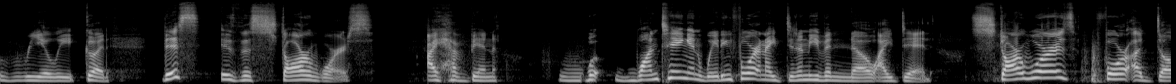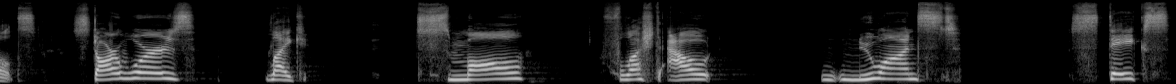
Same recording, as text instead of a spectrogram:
really good. This is the Star Wars I have been w- wanting and waiting for, and I didn't even know I did. Star Wars for adults. Star Wars, like small, flushed out, nuanced stakes,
